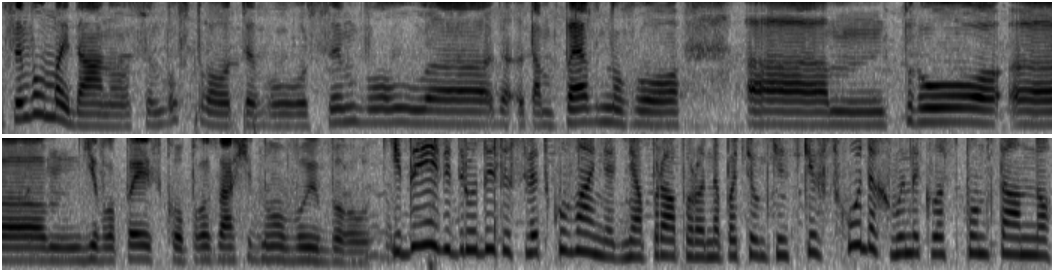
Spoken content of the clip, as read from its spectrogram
символ майдану, символ спротиву, символ е, там певного ем, про ем, європейського, про західного вибору. Ідея відродити святкування Дня прапора на Потьомкінських сходах виникла спонтанно.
